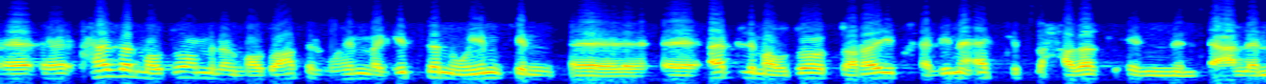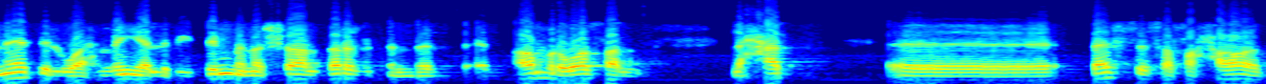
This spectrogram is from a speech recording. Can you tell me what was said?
آه آه هذا الموضوع من الموضوعات المهمة جدا ويمكن آه آه قبل موضوع الضرائب خلينا أكد لحضرتك إن الإعلانات الوهمية اللي بيتم نشرها لدرجة إن الأمر وصل لحد آه بس صفحات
